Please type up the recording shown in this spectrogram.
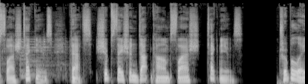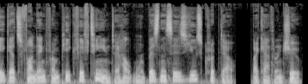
slash technews. That's shipstation.com slash technews. Triple-A gets funding from Peak XV to help more businesses use crypto by Catherine Shu.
